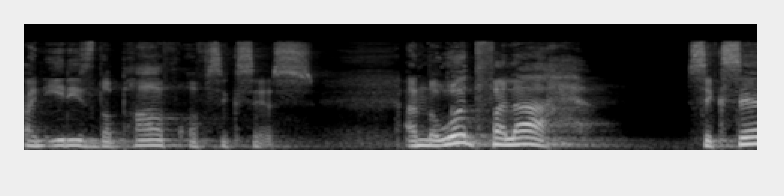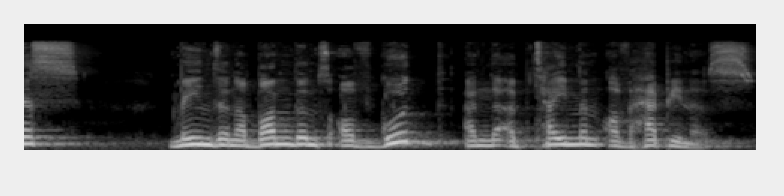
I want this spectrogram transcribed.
and it is the path of success. And the word falah, success, means an abundance of good and the obtainment of happiness.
